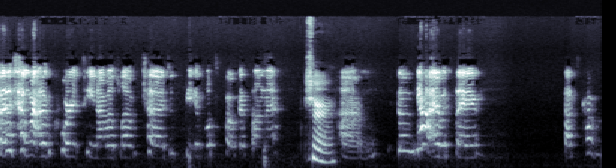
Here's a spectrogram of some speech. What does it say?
by the time we're out of quarantine, I would love to just be able to focus on this. Sure. Um, so yeah, I would say that's probably.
